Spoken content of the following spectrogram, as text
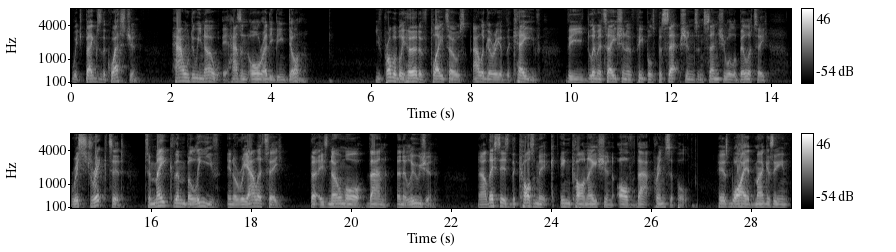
which begs the question how do we know it hasn't already been done? You've probably heard of Plato's allegory of the cave, the limitation of people's perceptions and sensual ability, restricted to make them believe in a reality that is no more than an illusion. Now, this is the cosmic incarnation of that principle. Here's Wired magazine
